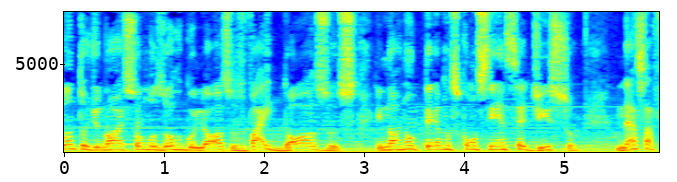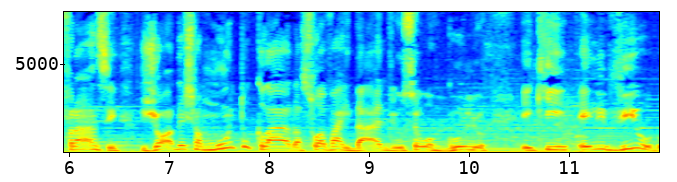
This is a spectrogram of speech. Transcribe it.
Quantos de nós somos orgulhosos, vaidosos e nós não temos consciência disso? Nessa frase, Jó deixa muito claro a sua vaidade, o seu orgulho e que ele viu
